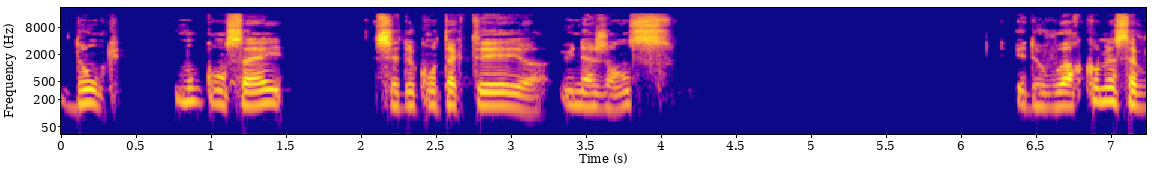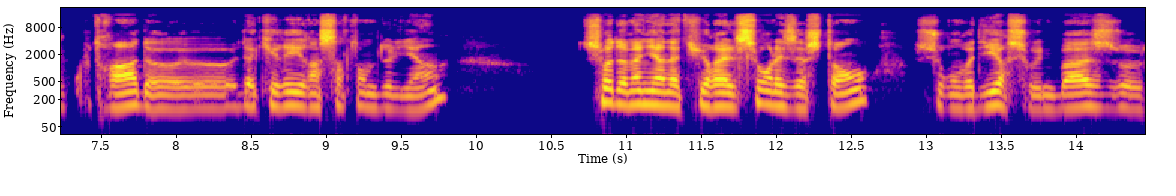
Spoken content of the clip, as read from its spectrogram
Donc mon conseil, c'est de contacter, une agence et de voir combien ça vous coûtera de d'acquérir un certain nombre de liens, soit de manière naturelle, soit en les achetant sur, on va dire, sur une base, heu,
